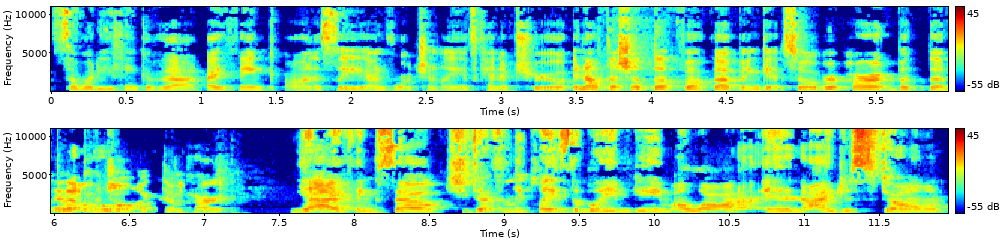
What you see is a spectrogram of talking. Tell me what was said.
So, what do you think of that? I think, honestly, unfortunately, it's kind of true. And not the shut the fuck up and get sober part, but the Yeah, that was a perpetual lot. victim part. Yeah, I think so. She definitely plays the blame game a lot, and I just don't.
